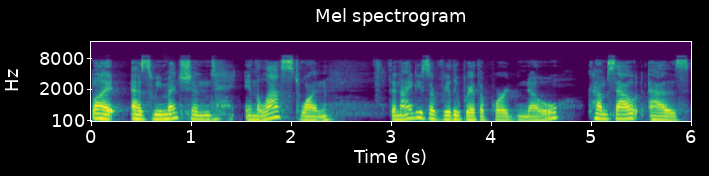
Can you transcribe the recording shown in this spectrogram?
But as we mentioned in the last one, the 90s are really where the word no comes out as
